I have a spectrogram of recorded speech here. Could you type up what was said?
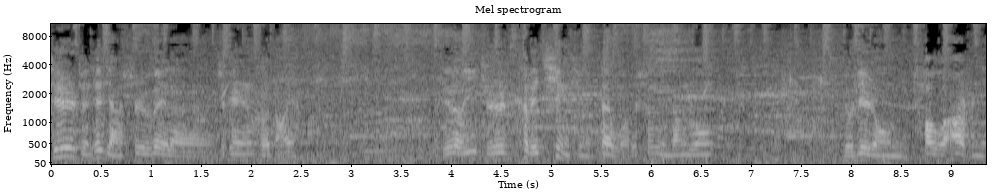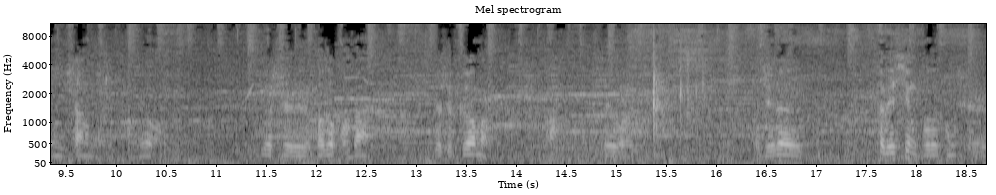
其实准确讲，是为了制片人和导演吧。我觉得我一直特别庆幸，在我的生命当中，有这种超过二十年以上的朋友。又是合作伙伴，又是哥们儿，啊，所以我我觉得特别幸福的同时，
